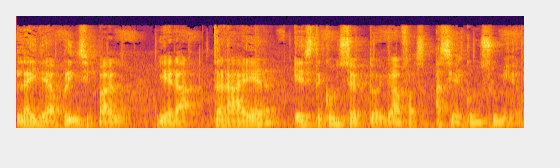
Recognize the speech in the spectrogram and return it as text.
la idea principal y era traer este concepto de gafas hacia el consumidor.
